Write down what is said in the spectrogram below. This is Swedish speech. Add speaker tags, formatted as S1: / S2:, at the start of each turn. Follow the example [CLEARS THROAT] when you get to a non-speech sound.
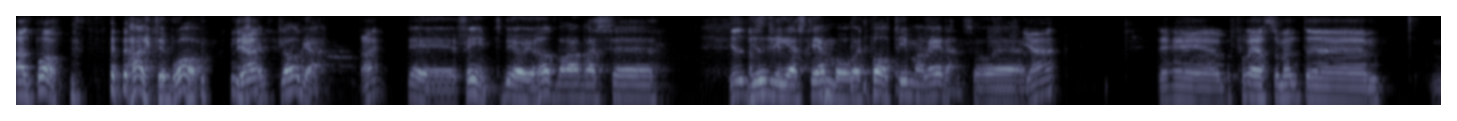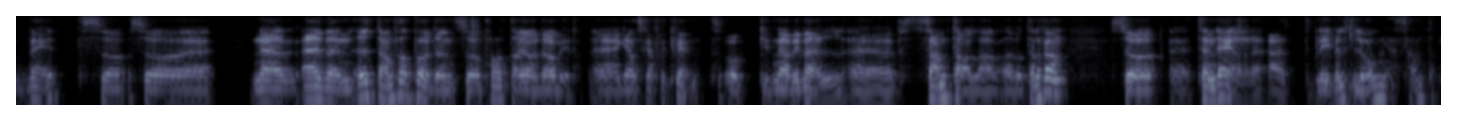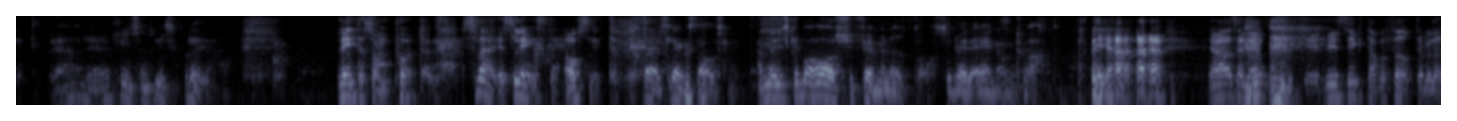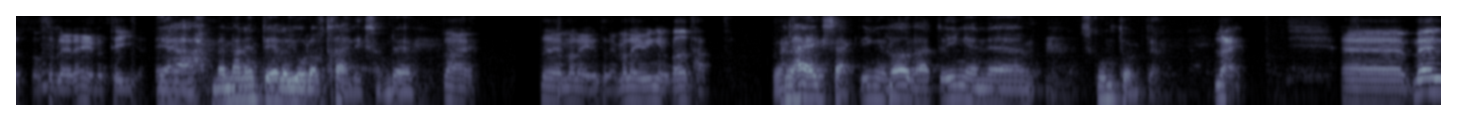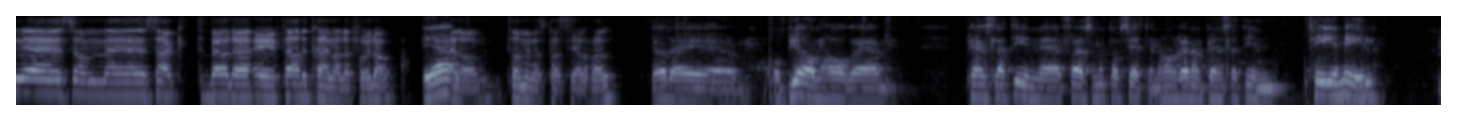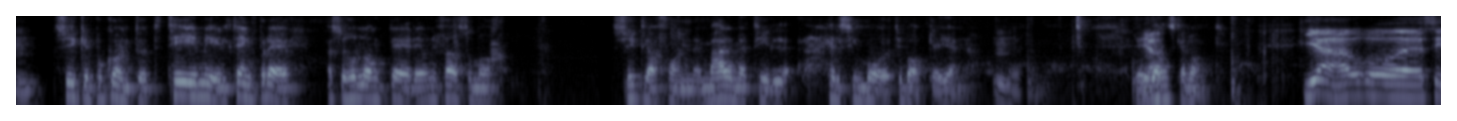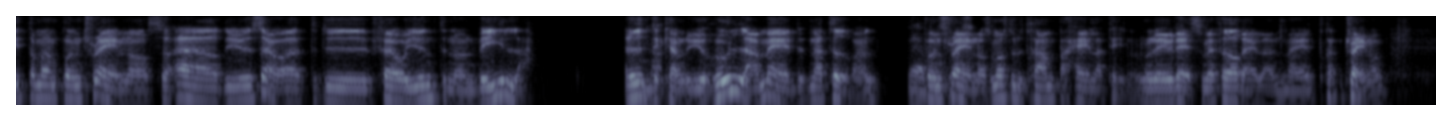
S1: Allt bra?
S2: Allt är bra. [LAUGHS] Jag ska
S1: Ja.
S2: inte klaga.
S1: Nej.
S2: Det är fint. Vi har ju hört varandras eh, ljuvliga stämmor ett par timmar redan. Så, eh,
S1: Ja. Det är, för er som inte eh, vet så, så eh, när även utanför podden så pratar jag och David eh, ganska frekvent. Och när vi väl eh, samtalar över telefon så eh, tenderar det att bli väldigt långa samtal.
S2: Ja, det finns en risk för det.
S1: Lite som podden. Sveriges längsta avsnitt.
S2: Sveriges längsta avsnitt. Ja, men vi ska bara ha 25 minuter så blir det en och en kvart.
S1: ja, ja, sen vi siktar på 40 minuter så blir det en och 10.
S2: Ja, men man är inte heller gjord av trä liksom. Det,
S1: Nej, det, man är ju inte det. Man är ju ingen rövhatt. [LAUGHS]
S2: nej, exakt. Ingen rövhatt och ingen eh, skumtomte.
S1: Nej. Eh, men eh, som eh, sagt, båda är färdigtränade för idag.
S2: Ja,
S1: Eller förmiddagspass i alla fall.
S2: båda är... Och Björn har penslat in, för er som inte har sett den, har han redan penslat in 10 mil cykel på kontot. 10 mil, tänk på det. Alltså hur långt det är. Det är ungefär som att cykla från Malmö till Helsingborg och tillbaka igen.
S1: Mm.
S2: Det är
S1: Ja.
S2: ganska långt.
S1: Ja, och eh, sitter man på en trainer så är det ju så att du får ju inte någon vila. Ute
S2: Nej.
S1: kan du ju rulla med naturen.
S2: Ja,
S1: På en
S2: precis.
S1: trainer så måste du trampa hela tiden. Och det är ju det som är fördelen med tra- trainern.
